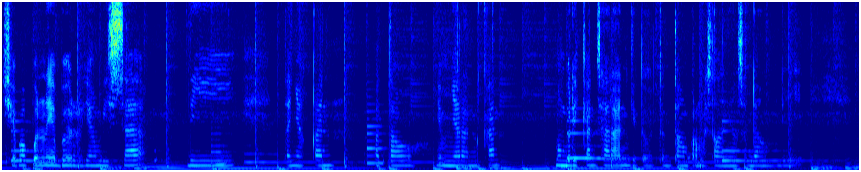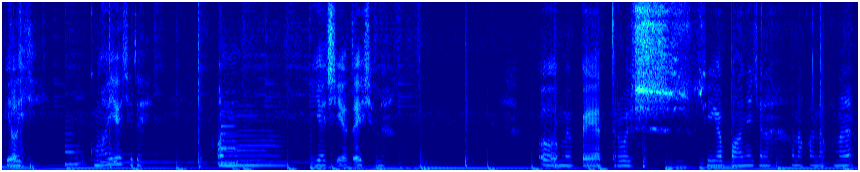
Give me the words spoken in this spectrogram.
siapa pun labor yang bisa ditanyakan atau menyarankan memberikan saran gitu tentang permasalahan yang sedang dipilih. Kumaha sih teh. Um, ya sih ya teh cina. Uh, mepet terus siapanya cina anak-anaknya.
